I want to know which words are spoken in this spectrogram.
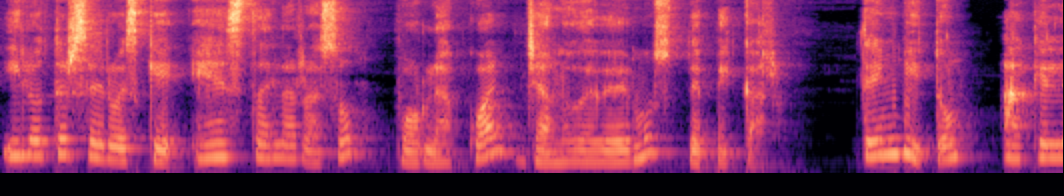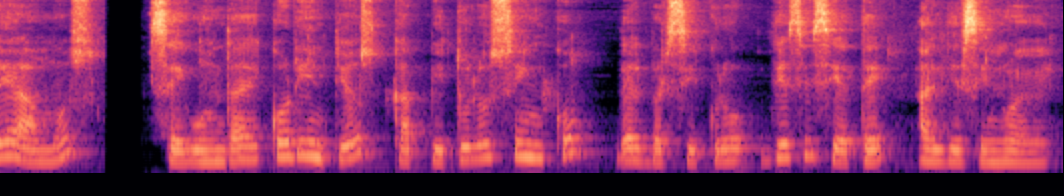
Y lo tercero es que esta es la razón por la cual ya no debemos de pecar. Te invito a que leamos Segunda de Corintios capítulo 5 del versículo 17 al 19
